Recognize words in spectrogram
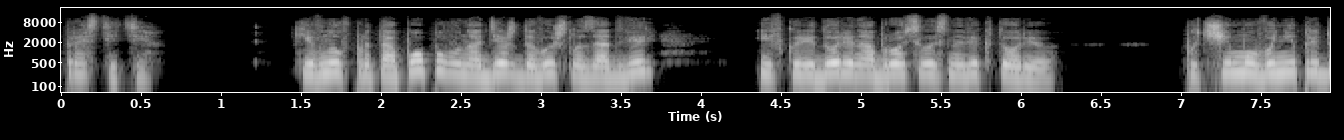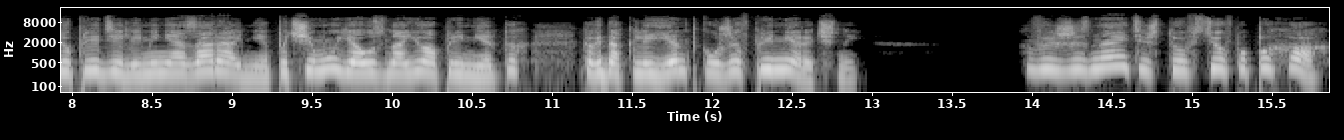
Простите. Кивнув Протопопову, Надежда вышла за дверь и в коридоре набросилась на Викторию. Почему вы не предупредили меня заранее? Почему я узнаю о примерках, когда клиентка уже в примерочной? Вы же знаете, что все в попыхах.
